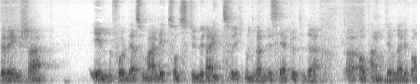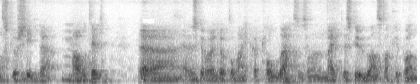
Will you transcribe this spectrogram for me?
beveger seg innenfor det som er litt sånn stuereint, og ikke nødvendigvis helt ute i det alternativet. Det er litt vanskelig å skille av og til. Eh, jeg husker jeg var veldig opptatt av Eckhart Tolle. Er en merkelig skrue. Han snakker på en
